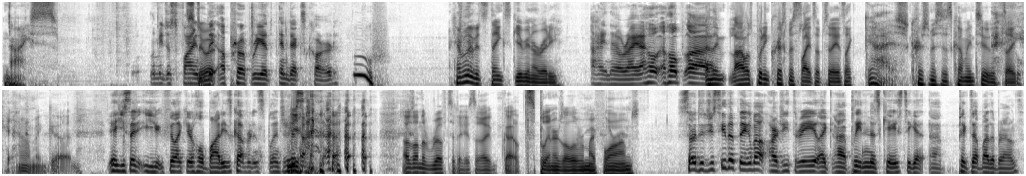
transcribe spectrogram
Nice. Let me just find the it. appropriate index card. Ooh. I can't believe it's Thanksgiving already. I know, right? I hope. I hope. Uh, I think I was putting Christmas lights up today. It's like, gosh, Christmas is coming too. It's like, oh my god. yeah, you said you feel like your whole body's covered in splinters. Yeah. I was on the roof today, so I got splinters all over my forearms. So did you see the thing about RG three like uh, pleading his case to get uh, picked up by the Browns?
